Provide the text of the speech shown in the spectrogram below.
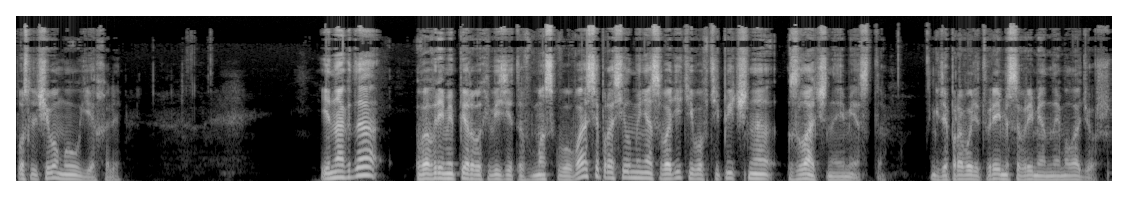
после чего мы уехали. Иногда во время первых визитов в Москву Вася просил меня сводить его в типично злачное место, где проводит время современная молодежь.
